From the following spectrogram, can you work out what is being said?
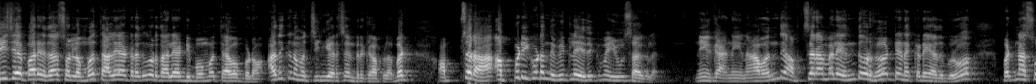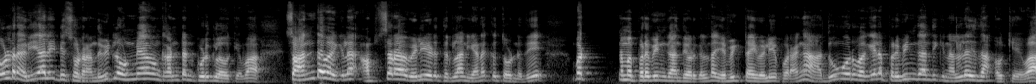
விஜய் பாரு ஏதாவது சொல்லும் போது தலையாட்டுறதுக்கு ஒரு தலையாட்டி போகும்போது தேவைப்படும். அதுக்கு நம்ம சிங்கரசன் இருக்காப்ல பட் அப்சரா அப்படி கூட இந்த வீட்டில் எதுக்குமே யூஸ் ஆகல. நீங்க நீ நான் வந்து அப்சரா மேலே எந்த ஒரு ஹர்ட் எனக்கு கிடையாது ப்ரோ பட் நான் சொல்கிறேன் ரியாலிட்டி சொல்கிறேன் அந்த வீட்டில் உண்மையாக அவங்க கண்டென்ட் கொடுக்கல ஓகேவா ஸோ அந்த வகையில் அப்சரா வெளியே எடுத்துக்கலாம்னு எனக்கு தோணுது. பட் நம்ம பிரவீன் காந்தி அவர்கள் தான் எவிக்ட் ஆகி வெளியே போகிறாங்க அதுவும் ஒரு வகையில் பிரவீன் காந்திக்கு நல்லது தான் ஓகேவா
